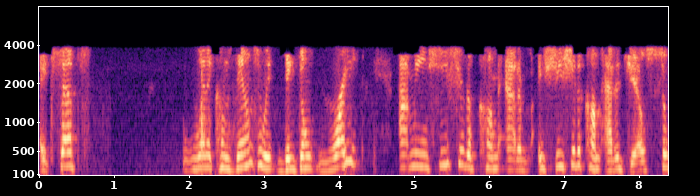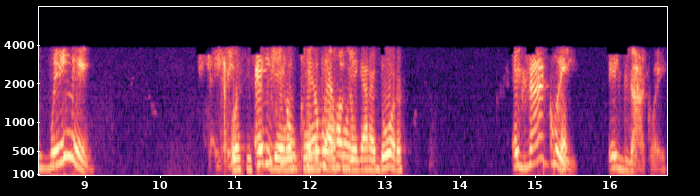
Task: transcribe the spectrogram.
except when it comes down to it, they don't write. I mean, she should have come out of she should have come out of jail swinging. What she should have did was don't went to where her California and got her daughter. Exactly. Exactly.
